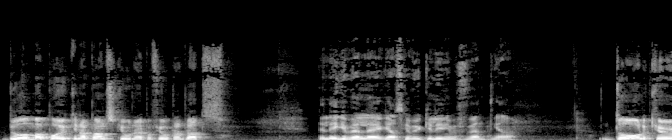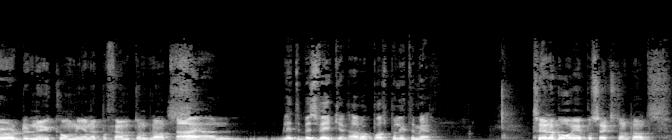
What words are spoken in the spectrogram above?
Brommapojkarna på Antskolan är på 14 plats. Det ligger väl eh, ganska mycket i linje med förväntningarna. Dalkurd, nykomlingen är på 15 plats. Ja, jag är lite besviken. Hade hoppats på lite mer. Trelleborg är på 16 plats.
